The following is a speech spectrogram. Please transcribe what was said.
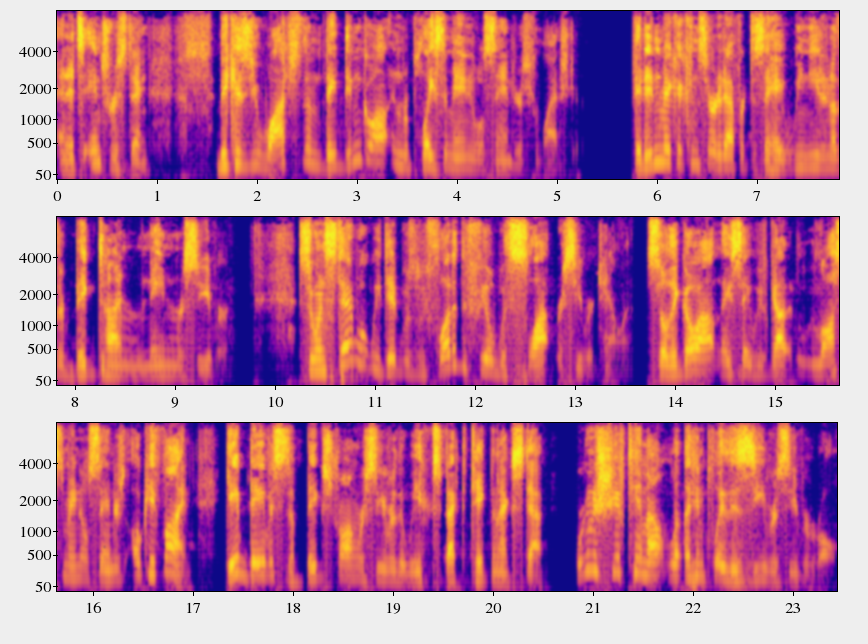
and it's interesting because you watch them, they didn't go out and replace Emmanuel Sanders from last year. They didn't make a concerted effort to say, hey, we need another big time name receiver. So instead, what we did was we flooded the field with slot receiver talent. So they go out and they say, We've got we lost Emmanuel Sanders. Okay, fine. Gabe Davis is a big, strong receiver that we expect to take the next step. We're going to shift him out and let him play the Z receiver role.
